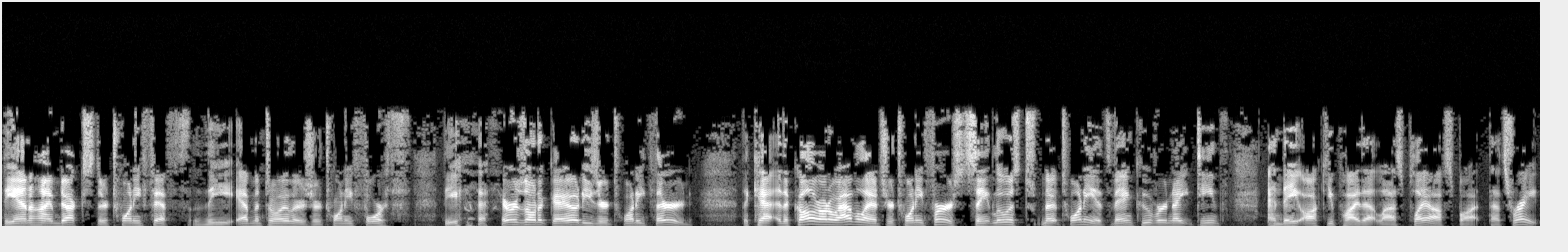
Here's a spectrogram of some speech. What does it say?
The Anaheim Ducks, they're 25th. The Edmonton Oilers are 24th. The Arizona Coyotes are 23rd. The, the Colorado Avalanche are 21st. St. Louis 20th. Vancouver 19th. And they occupy that last playoff spot. That's right.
